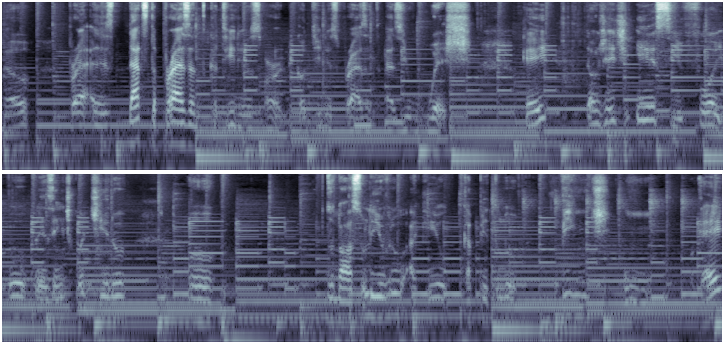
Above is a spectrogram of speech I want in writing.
No, is, that's the present continuous or continuous present as you wish. Ok? Então, gente, esse foi o presente contínuo o, do nosso livro, aqui o capítulo 21. Um, ok?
